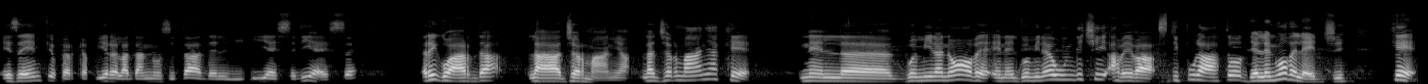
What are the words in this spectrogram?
esempio per capire la dannosità degli ISDS riguarda la Germania. La Germania che nel 2009 e nel 2011 aveva stipulato delle nuove leggi che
